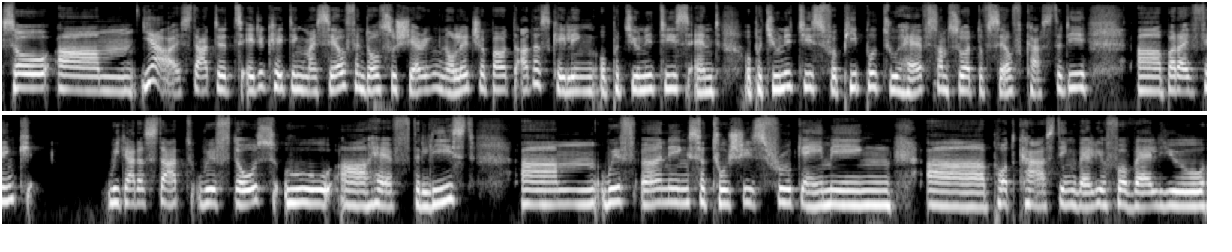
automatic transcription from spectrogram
So, um, yeah, I started educating myself and also sharing knowledge about other scaling opportunities and opportunities for people to have some sort of self custody. Uh, but I think we gotta start with those who uh, have the least, um, with earning satoshis through gaming, uh, podcasting, value for value,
